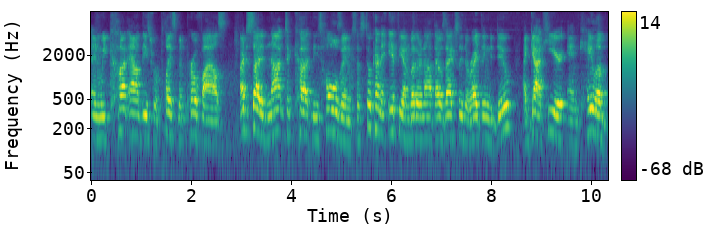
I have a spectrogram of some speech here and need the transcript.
and we cut out these replacement profiles, I decided not to cut these holes in because I was still kind of iffy on whether or not that was actually the right thing to do. I got here and Caleb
